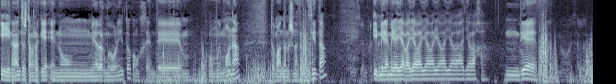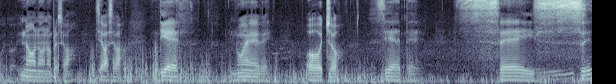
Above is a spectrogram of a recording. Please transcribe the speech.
Y nada, entonces estamos aquí en un mirador muy bonito con gente como muy mona, tomándonos una cervecita. Como siempre. Y mira, mira, ya va, ya va, ya va, ya va, ya va, ya baja. Mm, 10. Ah, No, esa es la nube todavía. No, no, no, pero se va. Se va, se va. 10, 9, 8, 7, 6,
